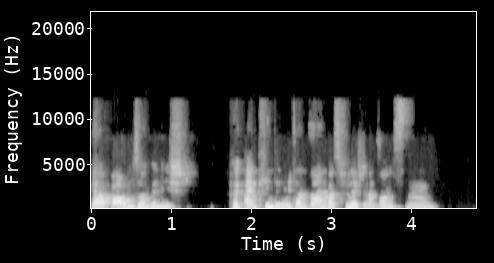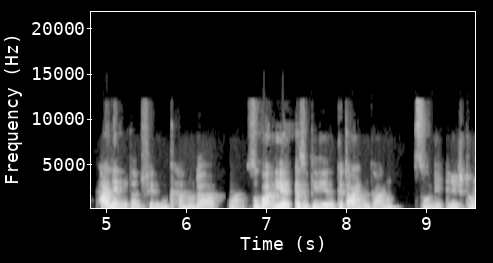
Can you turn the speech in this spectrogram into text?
ja, warum sollen wir nicht für ein Kind Eltern sein, was vielleicht ansonsten keine Eltern finden kann oder ja, so war eher so der Gedankengang, so in die Richtung.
